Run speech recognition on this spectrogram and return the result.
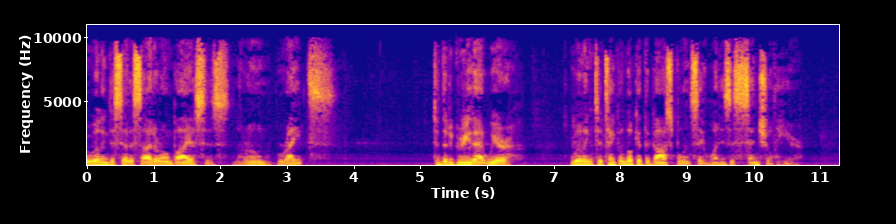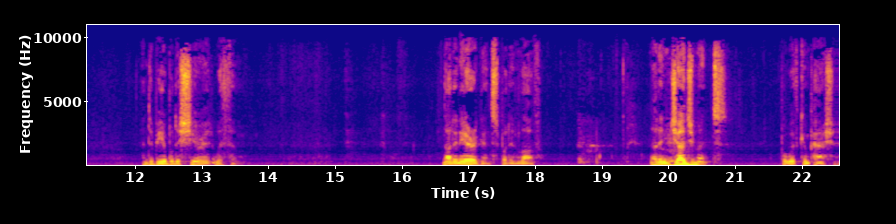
we're willing to set aside our own biases our own rights, to the degree that we're willing to take a look at the gospel and say, what is essential here? And to be able to share it with them. Not in arrogance, but in love. Not in judgment, but with compassion.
